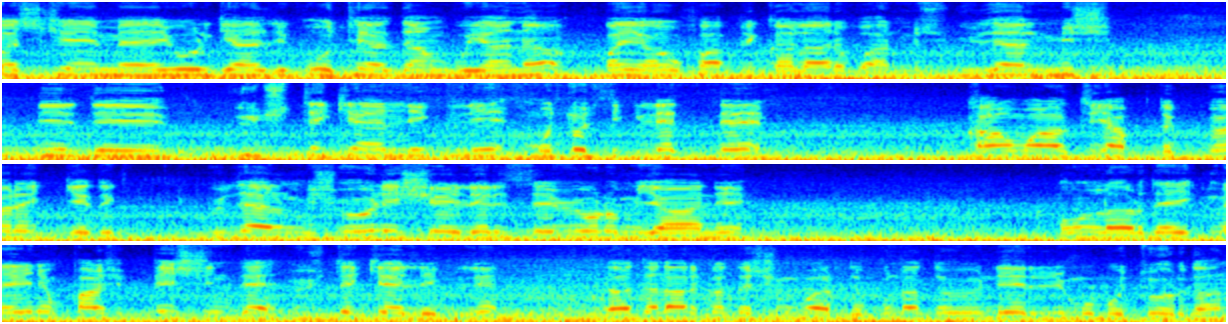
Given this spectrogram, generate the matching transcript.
Birkaç keme yol geldik otelden bu yana. Bayağı fabrikaları varmış güzelmiş. Bir de üç tekerlekli motosikletle kahvaltı yaptık börek yedik. Güzelmiş öyle şeyleri seviyorum yani. Onlar da ekmeğinin peşinde üç tekerlekli. Zaten arkadaşım vardı buna da öneririm bu motordan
